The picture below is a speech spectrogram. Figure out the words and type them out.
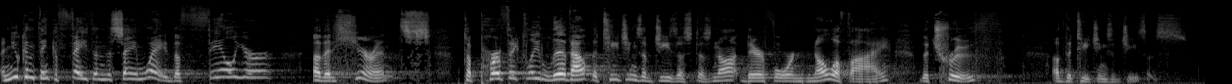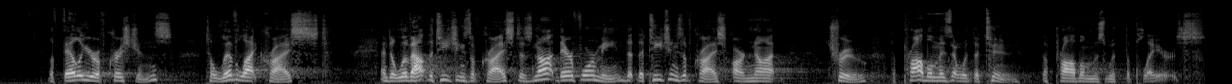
And you can think of faith in the same way. The failure of adherents to perfectly live out the teachings of Jesus does not, therefore, nullify the truth of the teachings of Jesus. The failure of Christians to live like Christ and to live out the teachings of Christ does not therefore mean that the teachings of Christ are not true. The problem isn't with the tune, the problem is with the players.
